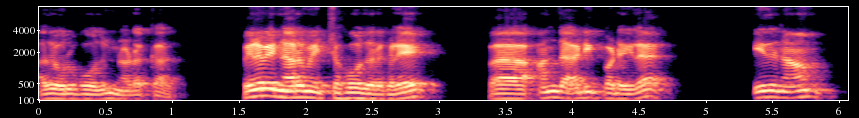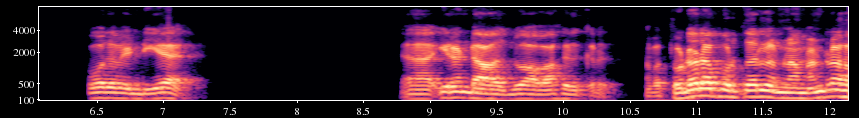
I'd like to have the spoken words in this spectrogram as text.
அது ஒருபோதும் நடக்காது. எனவே நறுமை சகோதரர்களே அந்த அடிப்படையில் இது நாம் ஓத வேண்டிய இரண்டாவது துவாவாக இருக்கிறது. அப்போ தொடரை பொறுத்தவரை நாம் நன்றாக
